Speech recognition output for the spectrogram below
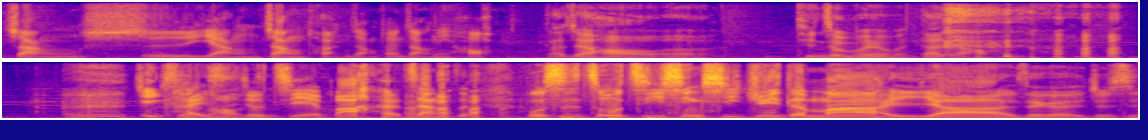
张世阳，张团长，团长你好。大家好，呃，听众朋友们，大家好。一开始就结巴 这样子，不是做即兴喜剧的吗？哎呀，这个就是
